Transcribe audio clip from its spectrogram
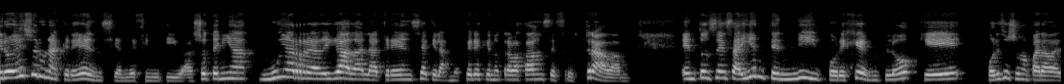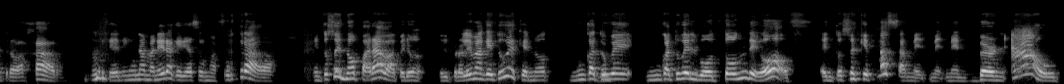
pero eso era una creencia, en definitiva. Yo tenía muy arraigada la creencia que las mujeres que no trabajaban se frustraban. Entonces ahí entendí, por ejemplo, que por eso yo no paraba de trabajar, porque de ninguna manera quería ser una frustrada. Entonces no paraba, pero el problema que tuve es que no, nunca, tuve, nunca tuve el botón de off. Entonces, ¿qué pasa? Me, me, burn out,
